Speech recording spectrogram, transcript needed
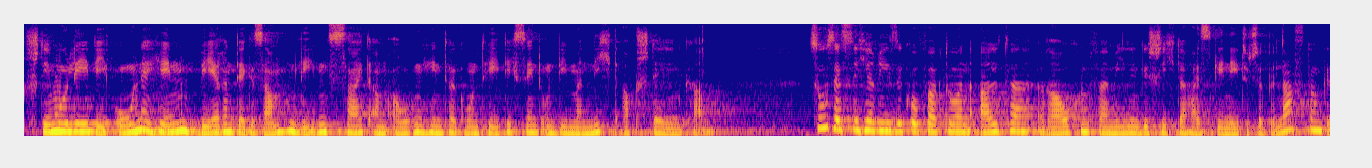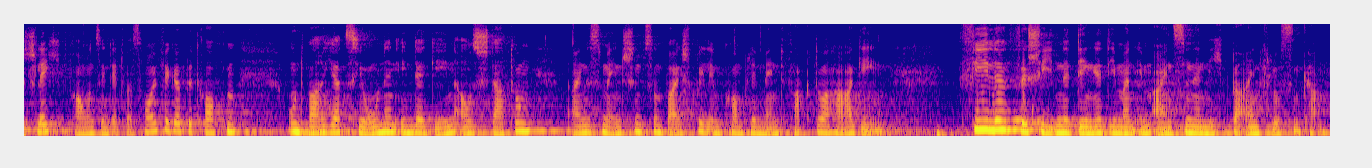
Stimuli, die ohnehin während der gesamten Lebenszeit am Augenhintergrund tätig sind und die man nicht abstellen kann. Zusätzliche Risikofaktoren Alter, Rauchen, Familiengeschichte heißt genetische Belastung, Geschlecht, Frauen sind etwas häufiger betroffen und Variationen in der Genausstattung eines Menschen, zum Beispiel im Komplementfaktor H-Gen. Viele verschiedene Dinge, die man im Einzelnen nicht beeinflussen kann.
